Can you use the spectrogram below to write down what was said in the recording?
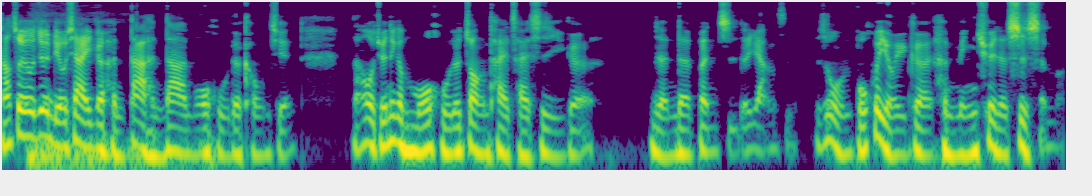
然后最后就留下一个很大很大的模糊的空间，然后我觉得那个模糊的状态才是一个人的本质的样子，就是我们不会有一个很明确的是什么，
